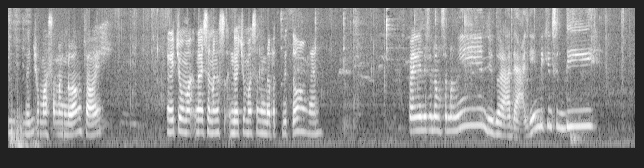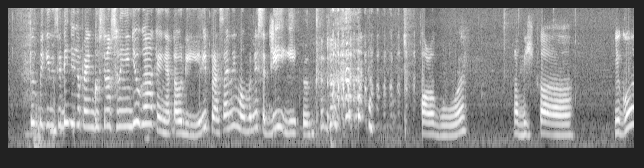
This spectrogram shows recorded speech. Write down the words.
Nggak cuma seneng doang coy. Nggak cuma nggak seneng nggak cuma seneng dapat duit doang kan. Pengen disenang-senengin juga ada aja yang bikin sedih. Tuh bikin sedih juga pengen gue senang-senengin juga. Kayak nggak tahu diri perasaan ini momennya sedih gitu. Kalau gue lebih ke ya gue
